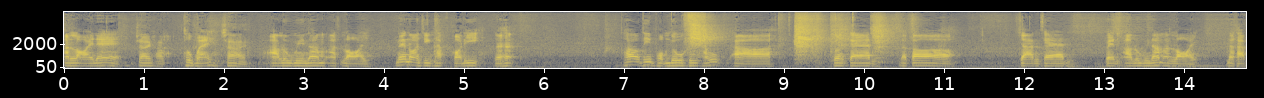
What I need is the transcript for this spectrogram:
อันลอยแน่ ใช่ครับ ถูกไหม ใช่ อลูมิเนียมอัดลอย แน่นอนจริงครับกอดี้นะฮะ เท่าที่ผมดูคือทั้งอ่าเครื่องแกนแล้วก็จานแกนเป็นอลูมิเนียมอัดลอยนะครับ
